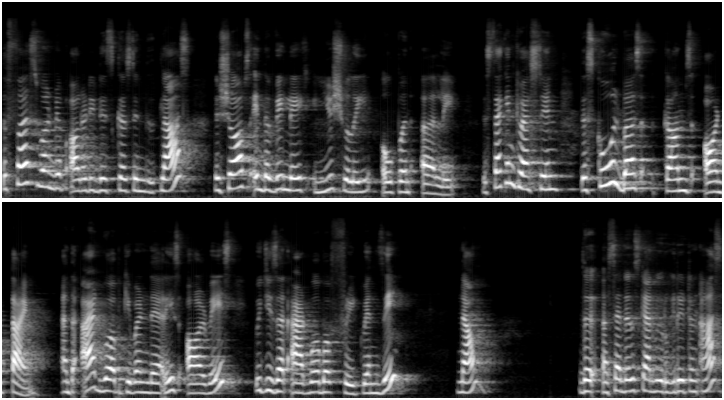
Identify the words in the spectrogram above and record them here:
The first one we have already discussed in the class. The shops in the village usually open early. The second question, the school bus comes on time. And the adverb given there is always, which is an adverb of frequency. Now, the uh, sentence can be rewritten as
